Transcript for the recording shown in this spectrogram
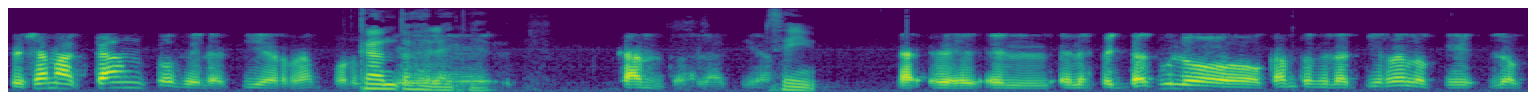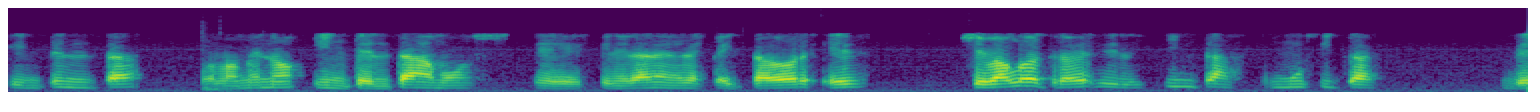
Se llama Cantos de la Tierra. Porque, Cantos de la Tierra. Cantos de la Tierra. Sí. La- eh, el, el espectáculo Cantos de la Tierra lo que lo que intenta, por lo menos intentamos eh, generar en el espectador es llevarlo a través de distintas músicas de,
